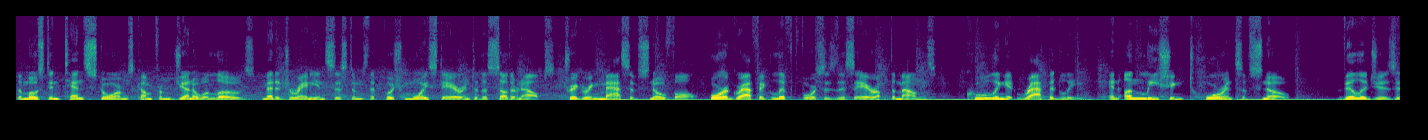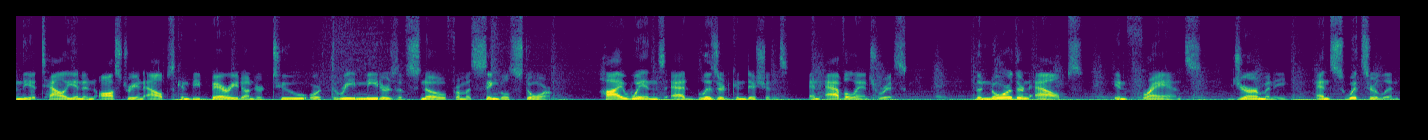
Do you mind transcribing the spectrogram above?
The most intense storms come from Genoa lows, Mediterranean systems that push moist air into the southern Alps, triggering massive snowfall. Orographic lift forces this air up the mountains, cooling it rapidly and unleashing torrents of snow. Villages in the Italian and Austrian Alps can be buried under two or three meters of snow from a single storm. High winds add blizzard conditions and avalanche risk. The Northern Alps, in France, Germany, and Switzerland,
